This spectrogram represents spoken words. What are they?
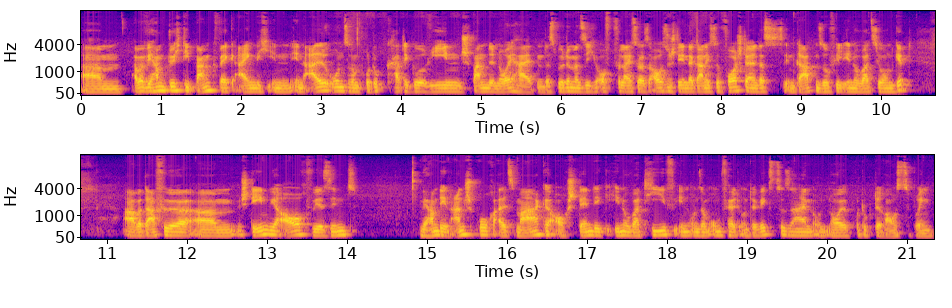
Ähm, aber wir haben durch die Bank weg eigentlich in, in all unseren Produktkategorien spannende Neuheiten. Das würde man sich oft vielleicht so als Außenstehender gar nicht so vorstellen, dass es im Garten so viel Innovation gibt. Aber dafür ähm, stehen wir auch. Wir sind, wir haben den Anspruch als Marke auch ständig innovativ in unserem Umfeld unterwegs zu sein und neue Produkte rauszubringen.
